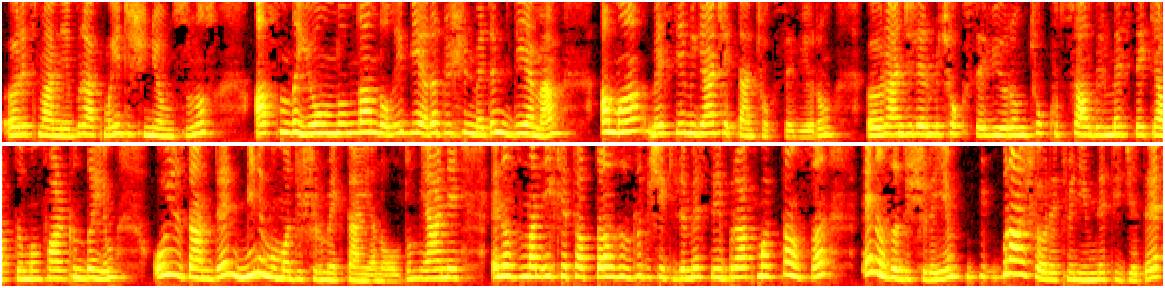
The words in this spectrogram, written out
öğretmenliği bırakmayı düşünüyor musunuz? Aslında yoğunluğumdan dolayı bir ara düşünmedim diyemem ama mesleğimi gerçekten çok seviyorum. Öğrencilerimi çok seviyorum. Çok kutsal bir meslek yaptığımın farkındayım. O yüzden de minimuma düşürmekten yana oldum. Yani en azından ilk etapta hızlı bir şekilde mesleği bırakmaktansa en aza düşüreyim. Branş öğretmeniyim neticede.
